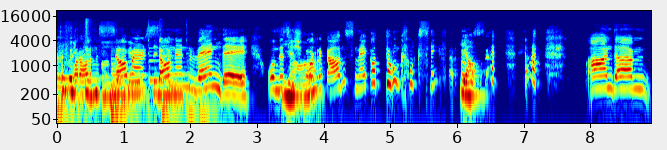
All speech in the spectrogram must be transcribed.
Oder vor allem Sommer, Sonnenwende. Und es ja. ist vorher ganz mega dunkel Ja. Und ähm,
